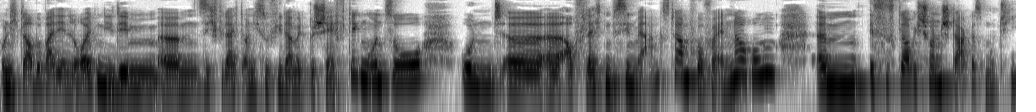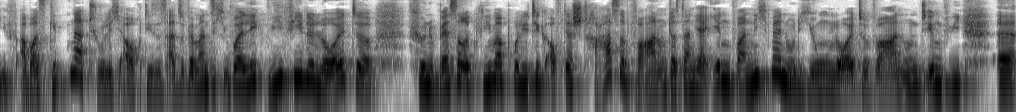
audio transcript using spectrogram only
Und ich glaube, bei den Leuten, die dem ähm, sich vielleicht auch nicht so viel damit beschäftigen und so und äh, äh auch vielleicht ein bisschen mehr Angst haben vor Veränderungen, ähm, ist es, glaube ich, schon ein starkes Motiv. Aber es gibt natürlich auch dieses, also wenn man sich überlegt, wie viele Leute für eine bessere Klimapolitik auf der Straße waren und das dann ja irgendwann nicht mehr nur die jungen Leute waren und irgendwie äh,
